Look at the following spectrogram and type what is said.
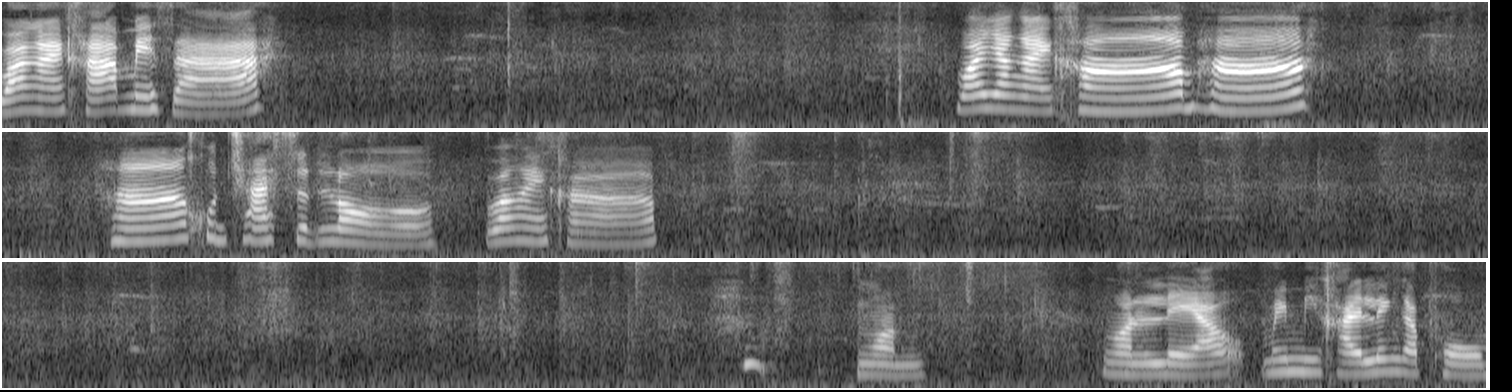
ว่าไงครับเมษา ว่ายังไงครับฮะฮะคุณชายสุดหล่อว่าไงครับงอน งอนแล้วไม่มีใครเล่นกับผม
